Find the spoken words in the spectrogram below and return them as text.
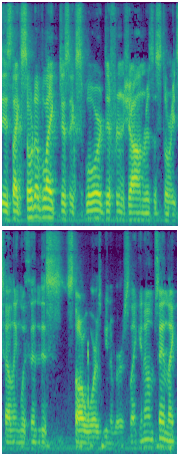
is like sort of like just explore different genres of storytelling within this Star Wars universe. Like you know what I'm saying? Like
